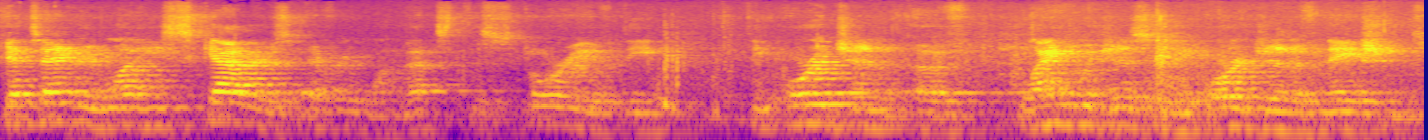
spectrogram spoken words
Gets angry when he scatters everyone. That's the story of the, the origin of languages and the origin of nations.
